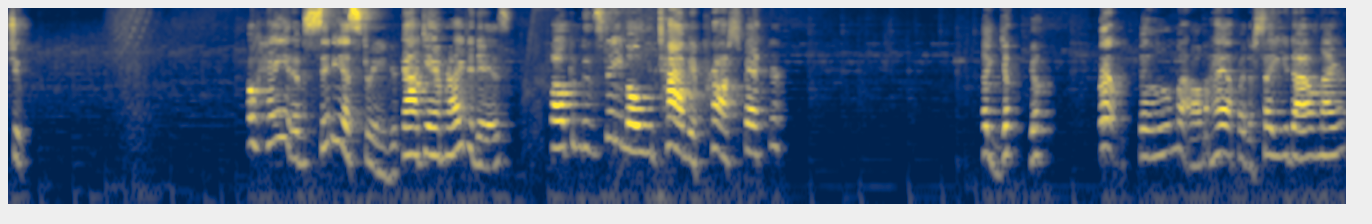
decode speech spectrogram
Shoot. Oh, hey, an Obsidia stream. You're goddamn right it is. Welcome to the stream, old timey prospector. Hey, yup, yup. Welcome. I'm happy to see you down there.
